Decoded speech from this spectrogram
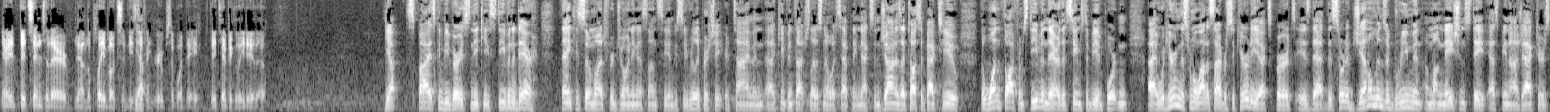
you know, it fits into their, you know, the playbooks of these yep. different groups of what they, they typically do, though. Yep, spies can be very sneaky. Steven Adair, thank you so much for joining us on CNBC. Really appreciate your time and uh, keep in touch. Let us know what's happening next. And Jon, as I toss it back to you, the one thought from Steven there that seems to be important, uh, and we're hearing this from a lot of cybersecurity experts, is that this sort of gentleman's agreement among nation state espionage actors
